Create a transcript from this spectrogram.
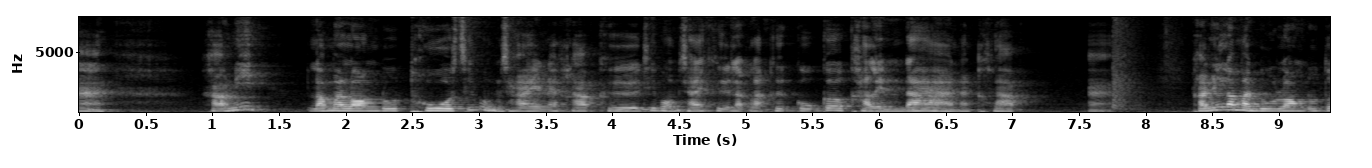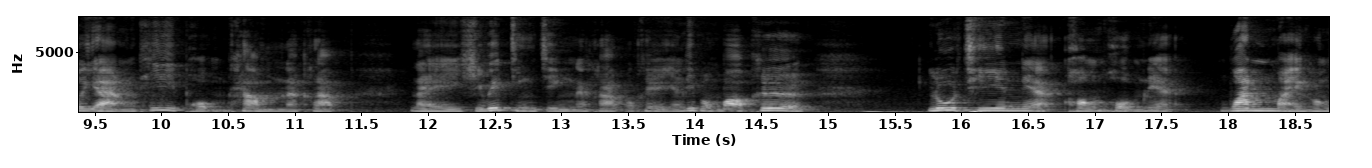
อะคราวนี้เรามาลองดู tools ที่ผมใช้นะครับ คือที่ผมใช้คือหลักๆ คือ Google Calendar นะครับอะคราวนี้เรามาดูลองดูตัวอย่างที่ผมทำนะครับ ในชีวิตจริง ๆ นะครับโอเค อย่างที่ผมบอกคือรูทีนเนี่ยของผมเนี่ยวันใหม่ของ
